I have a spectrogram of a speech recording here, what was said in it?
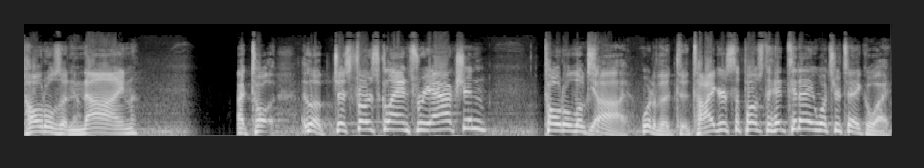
Totals a nine. I told look, just first glance reaction. Total looks yep. high. What are the t- Tigers supposed to hit today? What's your takeaway?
